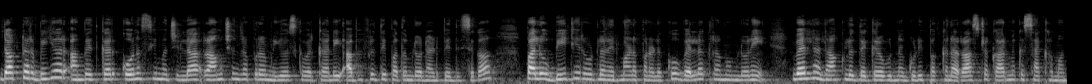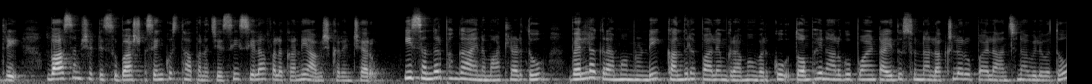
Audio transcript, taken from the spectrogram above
డాక్టర్ బిఆర్ అంబేద్కర్ కోనసీమ జిల్లా రామచంద్రపురం నియోజకవర్గాన్ని అభివృద్ధి పథంలో నడిపే దిశగా పలు బీటీ రోడ్ల నిర్మాణ పనులకు వెల్ల గ్రామంలోని వెల్ల లాకుల దగ్గర ఉన్న గుడి పక్కన రాష్ట్ర కార్మిక శాఖ మంత్రి వాసంశెట్టి సుభాష్ శంకుస్థాపన చేసి శిలాఫలకాన్ని ఆవిష్కరించారు. ఈ సందర్భంగా ఆయన మాట్లాడుతూ వెల్ల గ్రామం నుండి కందులపాలెం గ్రామం వరకు తొంభై నాలుగు పాయింట్ ఐదు సున్నా లక్షల రూపాయల అంచనా విలువతో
